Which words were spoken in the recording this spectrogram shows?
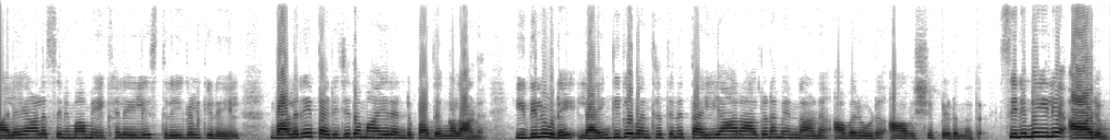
മലയാള സിനിമാ മേഖലയിലെ സ്ത്രീകൾക്കിടയിൽ വളരെ പരിചിതമായ രണ്ട് പദങ്ങളാണ്. ഇതിലൂടെ ലൈംഗിക ബന്ധത്തിന് തയ്യാറാകണമെന്നാണ് അവരോട് ആവശ്യപ്പെടുന്നത്. സിനിമയിലെ ആരും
